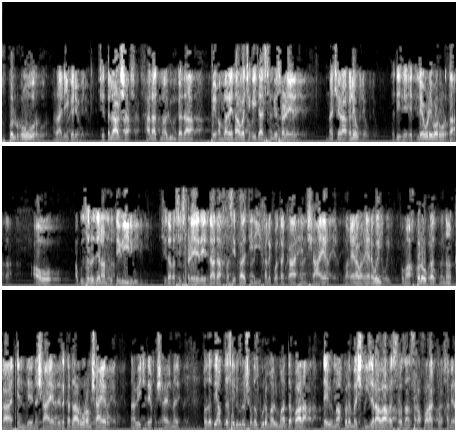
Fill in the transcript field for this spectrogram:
خپل رور را لېګلو چې تلار شه حالات معلوم کړه پیغمبره داوا چې دا څنګه سړی دی نه چې راغلو د دې اطلاع وړي ورورتا او ابو ذر جلان هو تویلی چې دغه سړی دی دا د خصيفات دي خلک وته کاهن شاعر وغیرہ وغیرہ وای خو ما خپل وخت نه کاهن دی نه شاعر دی ځکه دارورم شاعر نه وی چې دی خو شاعر نه خو دا بیا هم تسلیونه شونه پوره معلومات د پاره دی ما خپل مشکیزه را واغ سوزان سره خوراک ته خمر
